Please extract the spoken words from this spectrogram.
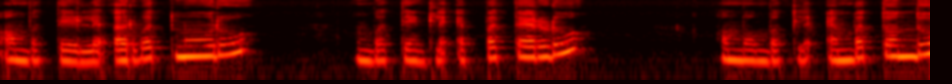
ಒಂಬತ್ತೇಳಲೆ ಅರವತ್ತ್ಮೂರು ಒಂಬತ್ತೆಂಟಲೆ ಎಪ್ಪತ್ತೆರಡು, ಒಂಬೊಂಬತ್ತಲೆ ಎಂಬತ್ತೊಂದು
